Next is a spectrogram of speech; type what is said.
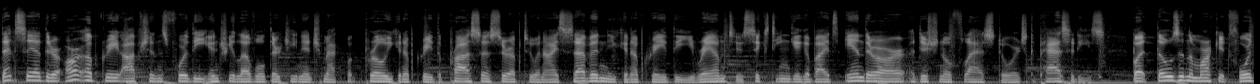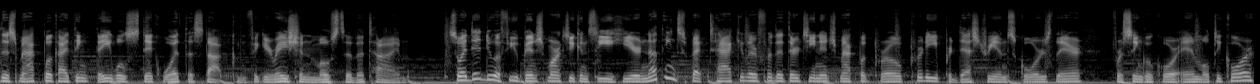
That said, there are upgrade options for the entry-level 13-inch MacBook Pro. You can upgrade the processor up to an i7, you can upgrade the RAM to 16 gigabytes, and there are additional flash storage capacities. But those in the market for this MacBook, I think they will stick with the stock configuration most of the time. So I did do a few benchmarks you can see here. Nothing spectacular for the 13-inch MacBook Pro, pretty pedestrian scores there for single core and multi-core.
